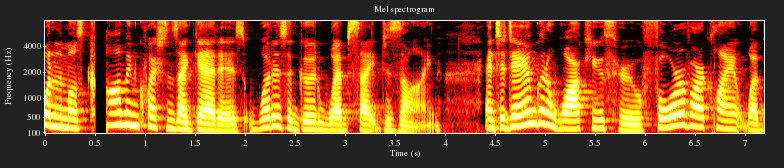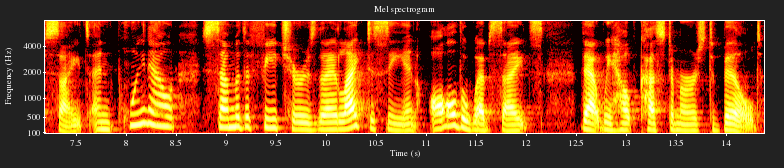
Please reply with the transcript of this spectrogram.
One of the most common questions I get is, what is a good website design? And today I'm going to walk you through four of our client websites and point out some of the features that I like to see in all the websites that we help customers to build.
